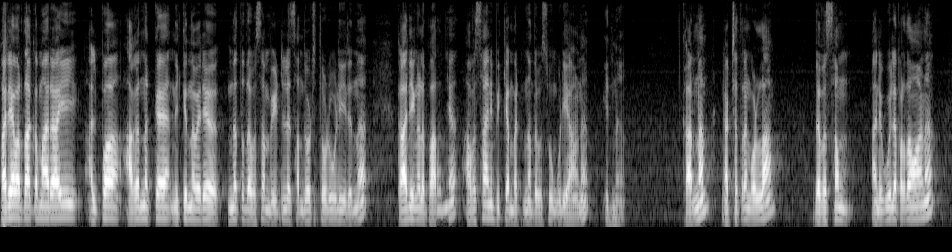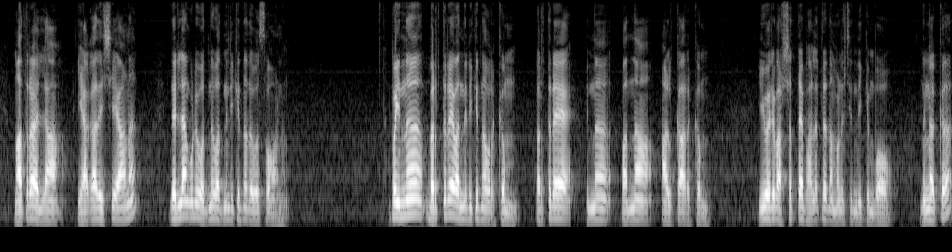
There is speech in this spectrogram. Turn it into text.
ഭാര്യ ഭർത്താക്കന്മാരായി അല്പ അകന്നൊക്കെ നിൽക്കുന്നവർ ഇന്നത്തെ ദിവസം വീട്ടിൽ സന്തോഷത്തോടു കൂടി ഇരുന്ന് കാര്യങ്ങൾ പറഞ്ഞ് അവസാനിപ്പിക്കാൻ പറ്റുന്ന ദിവസവും കൂടിയാണ് ഇന്ന്. കാരണം നക്ഷത്രം കൊള്ളാം ദിവസം അനുകൂലപ്രദമാണ് മാത്രമല്ല ഏകാദശിയാണ് ഇതെല്ലാം കൂടി ഒന്ന് വന്നിരിക്കുന്ന ദിവസമാണ്. അപ്പോൾ ഇന്ന് ബർത്ത്ഡേ വന്നിരിക്കുന്നവർക്കും ബർത്ത്ഡേ ഇന്ന് വന്ന ആൾക്കാർക്കും ഈ ഒരു വർഷത്തെ ഫലത്തെ നമ്മൾ ചിന്തിക്കുമ്പോൾ നിങ്ങൾക്ക്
